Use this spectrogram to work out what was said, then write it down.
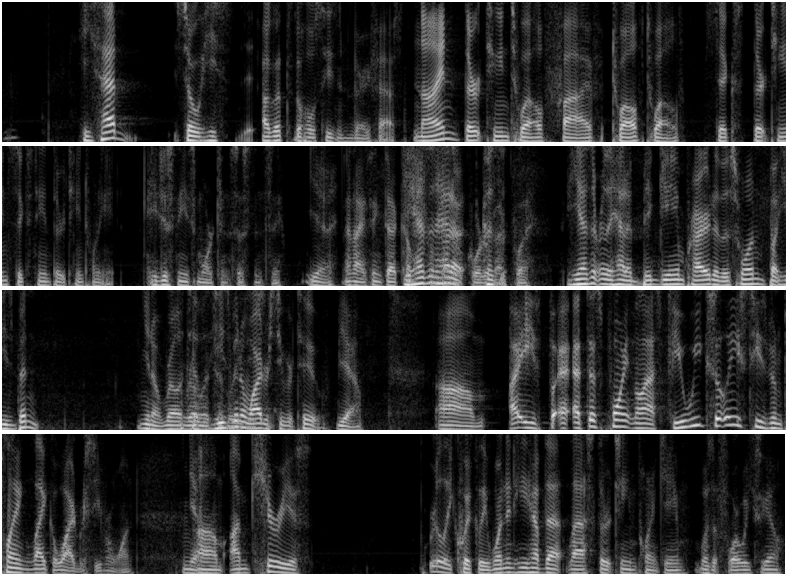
he's had. So he's. I'll go through the whole season very fast. 9, 13, 12, 5, 12, 12, 6, 13, 16, 13, 28. He just needs more consistency, Yeah. and I think that He hasn't had a- quarterback play. He hasn't really had a big game prior to this one, but he's been, you know, relatively. he's been a wide receiver too. Yeah. Um, I, he's at this point in the last few weeks, at least, he's been playing like a wide receiver one. Yeah. Um, I'm curious, really quickly, when did he have that last 13 point game? Was it four weeks ago?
